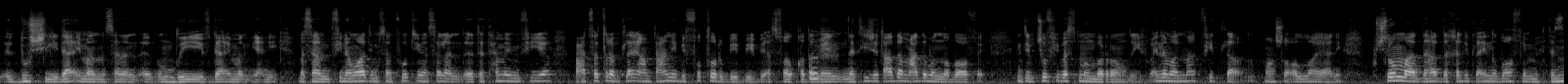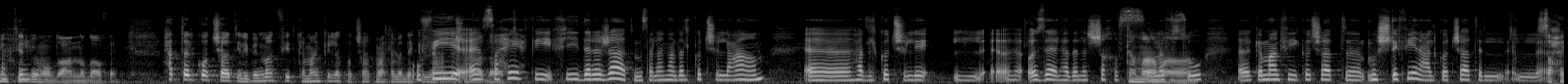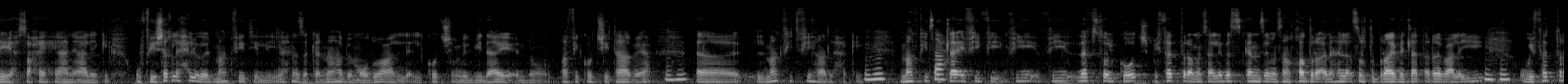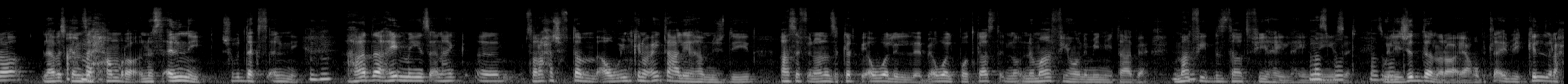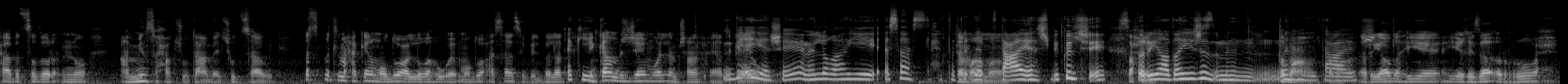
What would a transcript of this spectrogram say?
الدش اللي دائما مثلا نظيف دائما يعني مثلا في نوادي مثلا فوتي مثلا تتحممي فيها بعد فترة بتلاقي عم تعاني بفطر بأسفل القدمين نتيجة عدم عدم النظافة. أنت بتشوفي بس من برا نظيف وانما ال MACFit لا ما شاء الله يعني. شلون ما هاد دخلتي بتلاقي نظافة؟ مهتمين. كثير بموضوع النظافة. حتى الكوتشات اللي بال MACFit كمان كلها كوتشات معتمدة كلها وفي آه،. صحيح في في درجات. مثلا هذا ال coach العام آه هذا ال coach اللي ال- آه، özel هذا للشخص تماماً. نفسه. آه كمان في كوتشات مشرفين على الكوتشات ال ال صحيح صحيح يعني عليكي وفي شغلة حلوة ال MACFit اللي نحن ذكرناها بموضوع ال- ال coach بالبدايه إنه ما في coach يتابع. آه ال MACFit في هذا الحكي. ال MACFit. بتلاقي في في في في نفسه ال coach بفترة مثلا لبس كنزة مثلا خضراء. أنا هلأ صرت private لا تقرب علي. وبفترة لابس كنزة حمراء. إنه اسألني شو بدك اسالني هذا هي الميزة. أنا هيك آه، بصراحه شفتها أو يمكن وعيت عليها من جديد آسف إنه أنا ذكرت بأول بأول بودكاست انه إنه ما في هون مين يتابع ال MACFit بالذات في هي هي الميزة. واللي جدا رائع وبتلاقي بكل رحابة صدر إنه عم ينصحك شو تعمل شو تساوي بس مثل ما حكينا موضوع اللغة هو موضوع أساسي بالبلد أكيد. إن كان بالجيم ولا مشان حياتك بأي. شيء يعني اللغة هي أساس حتى تقدر تماماً. تتعايش بكل شيء صحيح. الرياضة هي جزء من من طبعا طبعا التعايش الرياضة هي هي غذاء الروح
